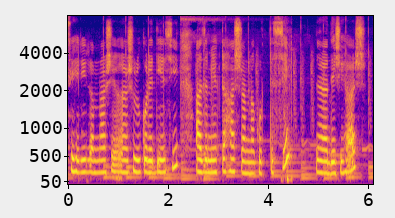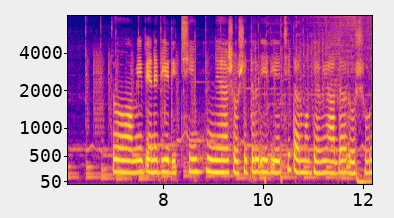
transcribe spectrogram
সেহেরির রান্না শুরু করে দিয়েছি। আজ আমি একটা হাঁস রান্না করতেছি দেশি হাঁস। তো আমি প্যানে দিয়ে দিচ্ছি সর্ষের তেল দিয়ে দিয়েছি। তার মধ্যে আমি আদা, রসুন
